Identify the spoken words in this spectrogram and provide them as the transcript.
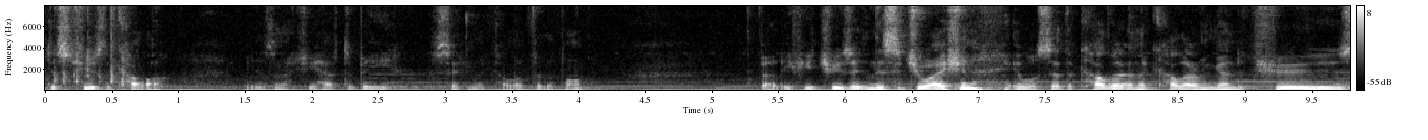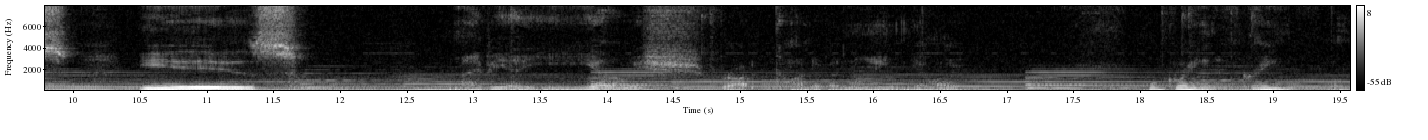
just choose the color. It doesn't actually have to be setting the color for the font. But if you choose it in this situation, it will set the color. And the color I'm going to choose is maybe a yellowish, bright kind of annoying yellow. Or green. Green will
